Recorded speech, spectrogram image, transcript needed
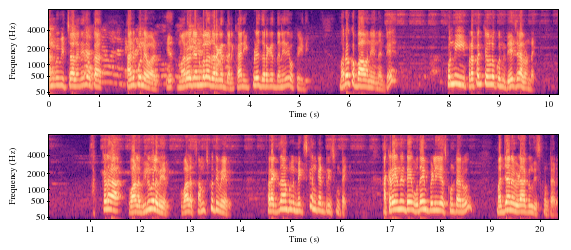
అనుభవించాలనేది ఒక అనుకునేవాళ్ళు. మరో జన్మలో జరగద్దని కానీ ఇప్పుడే జరగద్దు అనేది ఒక ఇది. మరొక భావన ఏంటంటే కొన్ని ప్రపంచంలో కొన్ని దేశాలు ఉన్నాయి. అక్కడ వాళ్ళ విలువలు వేరు వాళ్ళ సంస్కృతి వేరు. ఫర్ ఎగ్జాంపుల్ మెక్సికన్ కంట్రీస్ ఉంటాయి. అక్కడ ఏంటంటే ఉదయం పెళ్ళి చేసుకుంటారు మధ్యాహ్నం విడాకులు తీసుకుంటారు.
